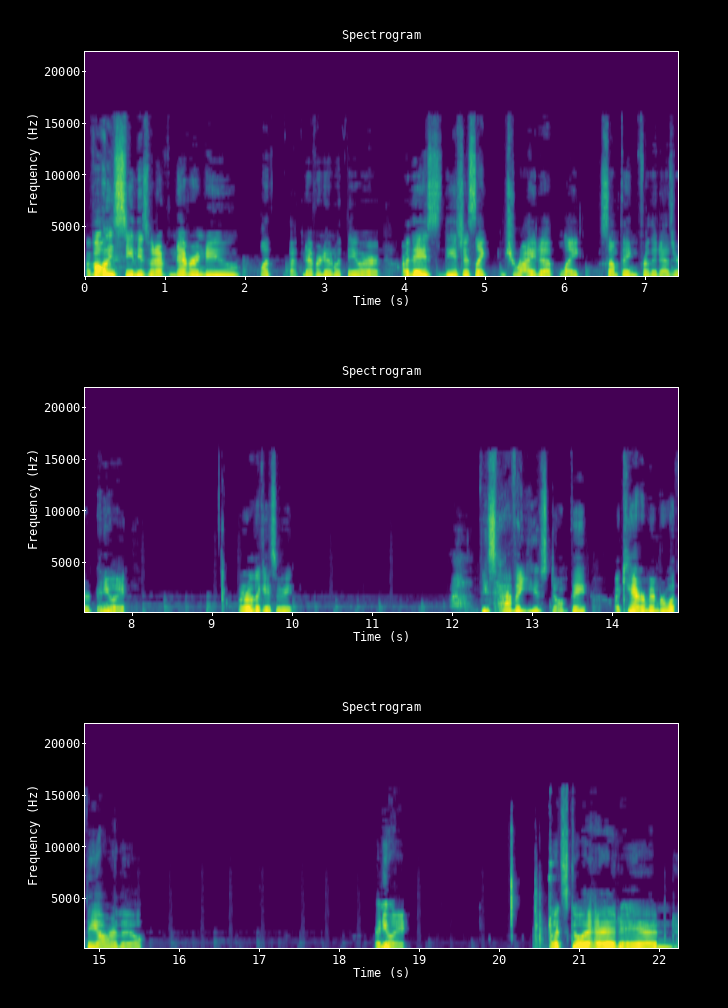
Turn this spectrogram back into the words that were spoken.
I've always seen these, but I've never knew what I've never known what they were. Are these these just like dried up like something for the desert? Anyway, whatever the case may be, these have a use, don't they? I can't remember what they are though. Anyway, let's go ahead and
